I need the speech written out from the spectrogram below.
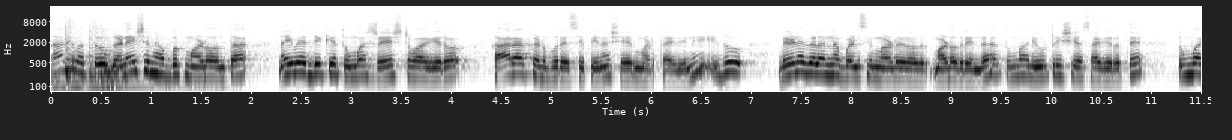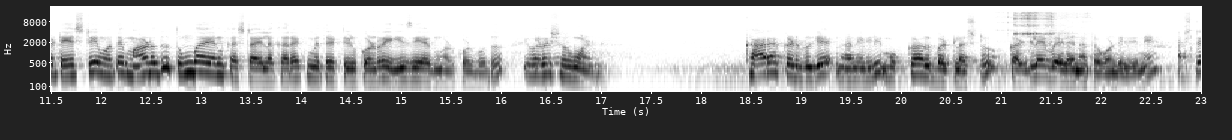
ನಾನಿವತ್ತು ಗಣೇಶನ ಹಬ್ಬಕ್ಕೆ ಮಾಡುವಂಥ ನೈವೇದ್ಯಕ್ಕೆ ತುಂಬ ಶ್ರೇಷ್ಠವಾಗಿರೋ ಖಾರ ಕಡುಬು ರೆಸಿಪಿನ ಶೇರ್ ಮಾಡ್ತಾ ಇದ್ದೀನಿ. ಇದು ಬೇಳೆಗಳನ್ನು ಬಳಸಿ ಮಾಡಿರೋ, ಮಾಡೋದ್ರಿಂದ ತುಂಬ ನ್ಯೂಟ್ರಿಷಿಯಸ್ ಆಗಿರುತ್ತೆ, ತುಂಬ ಟೇಸ್ಟಿ, ಮತ್ತು ಮಾಡೋದು ತುಂಬ ಏನು ಕಷ್ಟ ಇಲ್ಲ, ಕರೆಕ್ಟ್ ಮೆಥಡ್ ತಿಳ್ಕೊಂಡ್ರೆ ಈಸಿಯಾಗಿ ಮಾಡ್ಕೊಳ್ಬೋದು. ಇವಾಗ ಶುರು ಮಾಡೋಣ ಖಾರ ಕಡುಬಿಗೆ ನಾನಿಲ್ಲಿ ಮುಕ್ಕಾಲು ಬಟ್ಲಷ್ಟು ಕಡಲೆಬೇಳೆನ ತೊಗೊಂಡಿದ್ದೀನಿ. ಅಷ್ಟೇ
